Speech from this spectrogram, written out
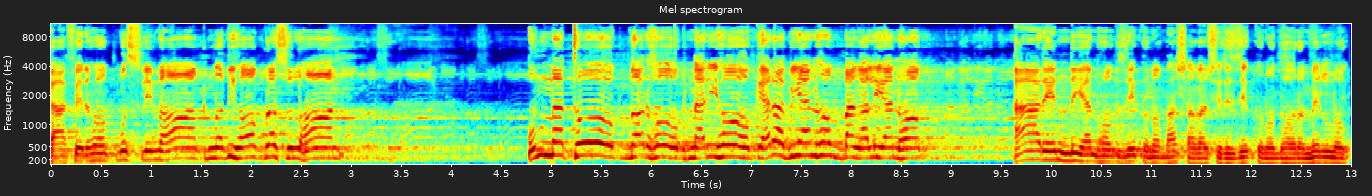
কাফের হোক, মুসলিম হক, নবী হোক, রাসুল হন। উম্মাত হোক, নর হোক, নারী হোক অ্যারাবিয়ান হোক, বাঙালিয়ান হোক আর ইন্ডিয়ান হোক, যে কোনো ভাষাভাষীর, যে কোনো ধর্মের লোক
